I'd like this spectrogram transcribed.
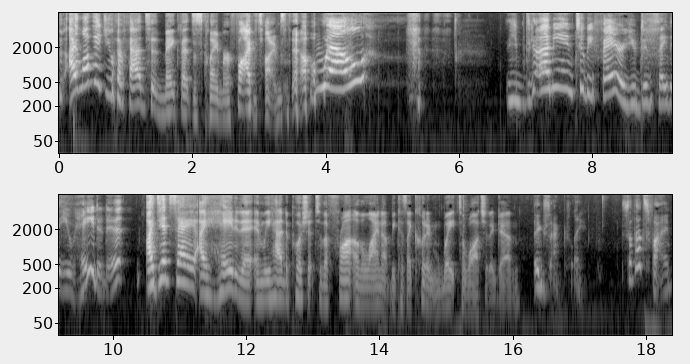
I love that you have had to make that disclaimer five times now. well, I mean, to be fair, you did say that you hated it. I did say I hated it, and we had to push it to the front of the lineup because I couldn't wait to watch it again. Exactly. So that's fine.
